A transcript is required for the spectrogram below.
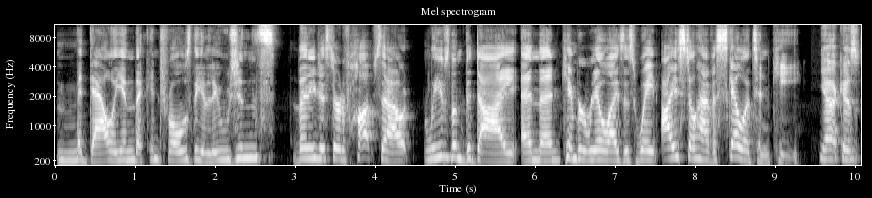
medallion that controls the illusions. Then he just sort of hops out, leaves them to die, and then Kimber realizes, wait, I still have a skeleton key. Yeah, because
